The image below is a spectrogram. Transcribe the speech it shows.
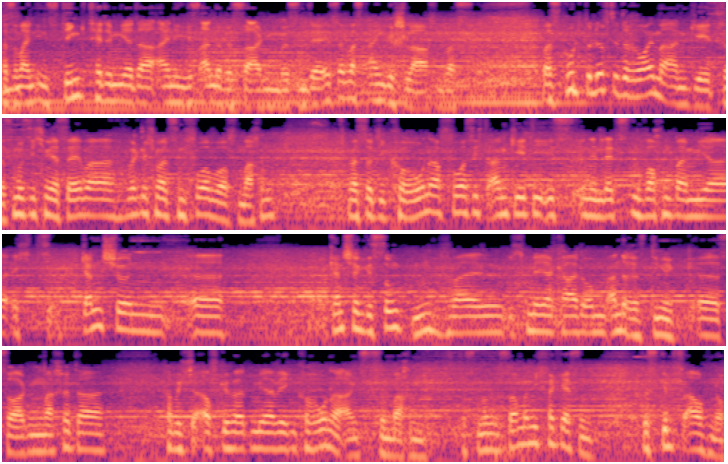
Also mein Instinkt hätte mir da einiges anderes sagen müssen. Der ist etwas eingeschlafen, was, was gut belüftete Räume angeht. Das muss ich mir selber wirklich mal zum Vorwurf machen. Was so die Corona-Vorsicht angeht, die ist in den letzten Wochen bei mir echt ganz schön, äh, ganz schön gesunken, weil ich mir ja gerade um andere Dinge äh, Sorgen mache. Da habe ich aufgehört, mir wegen Corona Angst zu machen. Das soll man nicht vergessen. Das gibt es auch noch.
